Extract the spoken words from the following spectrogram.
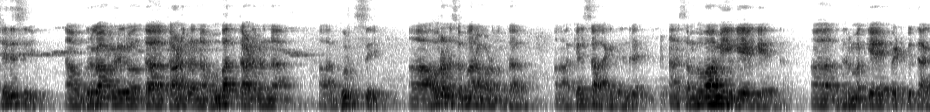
ಚಲಿಸಿ ನಾವು ಗುರುಗಾಮಿಗಳಿರುವಂಥ ತಾಣಗಳನ್ನು ಒಂಬತ್ತು ತಾಣಗಳನ್ನು ಗುರುತಿಸಿ ಅವರನ್ನು ಸಂಹಾರ ಮಾಡುವಂಥ ಕೆಲಸ ಆಗಿದೆ ಅಂದರೆ ಸಂಭವಾಮಿ ಯುಗೆ ಅಂತ. ಧರ್ಮಕ್ಕೆ ಪೆಟ್ಟು ಬಿದ್ದಾಗ,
